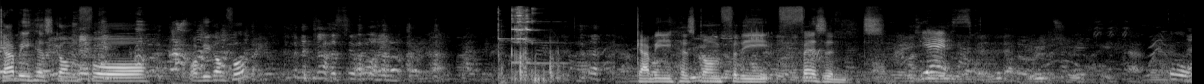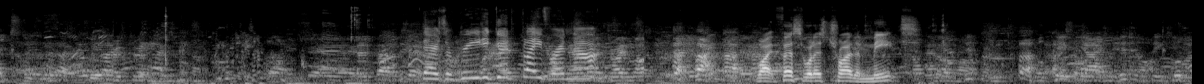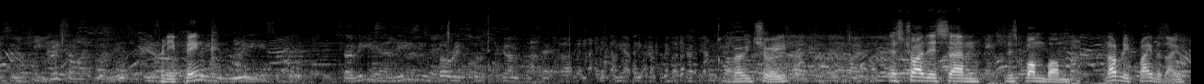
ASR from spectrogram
Gabby has gone for. What have you gone for? Gabby has gone for the pheasant. Yes. Fork. There's a really good flavour in that. Right, first of all, let's try the meat. Pretty pink. Very chewy. Let's try this um, this bomb. Lovely flavour though.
